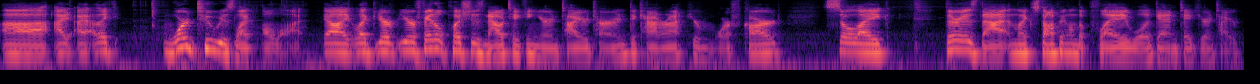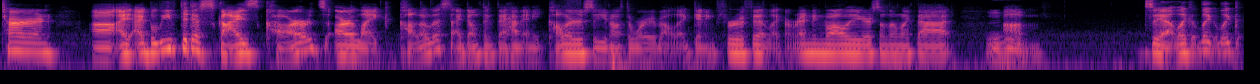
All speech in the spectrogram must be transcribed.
uh i i like ward 2 is like a lot yeah like like your your fatal push is now taking your entire turn to counteract your morph card so like there is that and like stomping on the play will again take your entire turn uh, I, I believe the disguise cards are like colorless. I don't think they have any colors, so you don't have to worry about like getting through with it, like a rending volley or something like that. Mhm. Um, so yeah, like like like,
